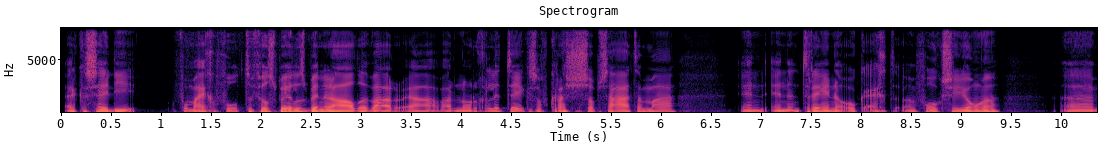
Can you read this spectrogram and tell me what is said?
RKC die voor mijn gevoel te veel spelers binnenhaalde waar, ja, waar de nodige littekens of krasjes op zaten. Maar in, in een trainer ook echt een volkse jongen. Ehm,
